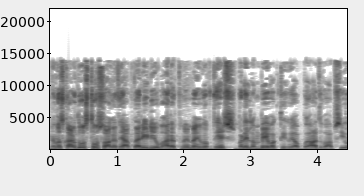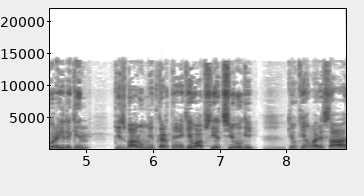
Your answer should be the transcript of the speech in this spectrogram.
नमस्कार दोस्तों स्वागत है आपका रेडियो भारत में। मैं अवधेश। बड़े लंबे वक्त के बाद वापसी हो रही है लेकिन इस बार उम्मीद करते हैं कि वापसी अच्छी होगी क्योंकि हमारे साथ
